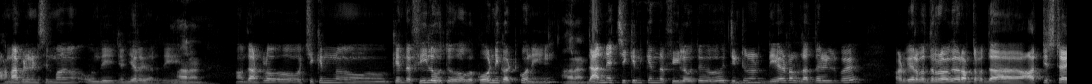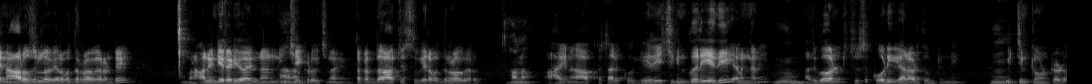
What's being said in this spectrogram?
ఆనా బిల్లిండి సినిమా ఉంది జంజాల గారిది. దాంట్లో చికెన్ కింద ఫీల్ అవుతూ ఒక కోడిని కట్టుకొని దాన్నే చికెన్ కింద ఫీల్ అవుతూ తింటున్నాడు. థియేటర్లు దద్దరు వెళ్ళిపోయి అక్కడ వీరభద్రరావు గారు అంత పెద్ద ఆర్టిస్ట్ ఆయన ఆ రోజుల్లో వీరభద్రరావు గారు అంటే మన ఆల్ ఇండియా రేడియో ఆయన నుంచి. ఇక్కడ వచ్చిన ఎంత పెద్ద ఆర్టిస్ట్ వీరభద్రరావు గారు. ఆయన ఒక్కసారి ఏది చికెన్ కర్రీ ఏది అనగానే అదిగో అంటే చూసి కోడి వేలాడుతూ ఉంటుంది. తింటూ ఉంటాడు.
